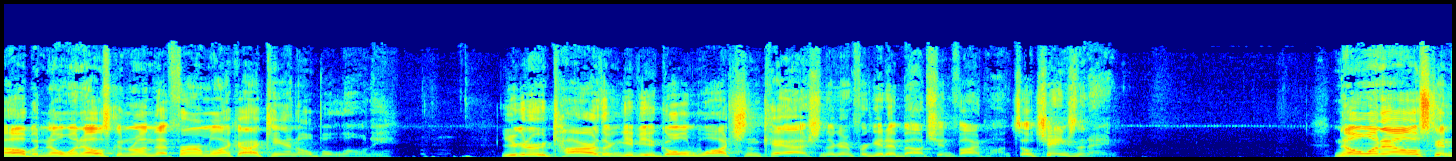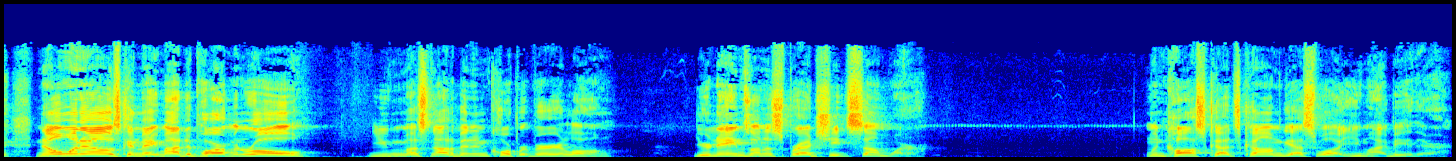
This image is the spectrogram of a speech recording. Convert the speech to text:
Oh, but no one else can run that firm like I can. Oh, baloney. You're going to retire, they're going to give you a gold watch and cash, and they're going to forget about you in five months. They'll change the name. No one else can, no one else can make my department roll. You must not have been in corporate very long. Your name's on a spreadsheet somewhere. When cost cuts come, guess what? You might be there.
